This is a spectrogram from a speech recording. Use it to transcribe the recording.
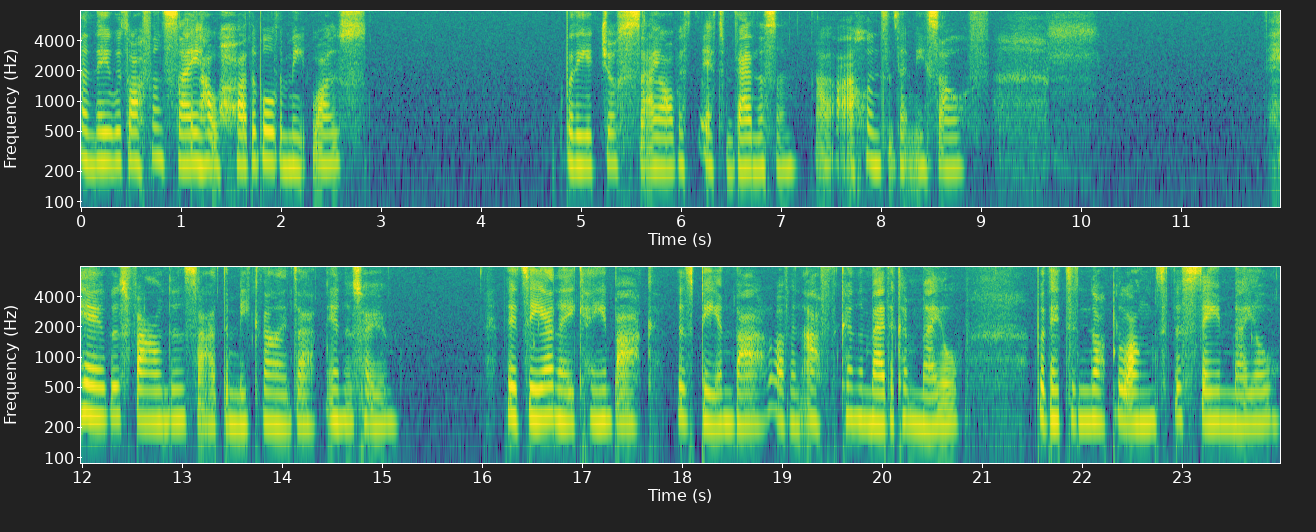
and they would often say how horrible the meat was. But he'd just say, oh, it's venison. I, I hunted it myself. Hair was found inside the meat grinder in his home. The DNA came back as being that of an African American male, but it did not belong to the same male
